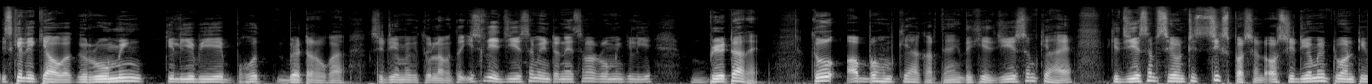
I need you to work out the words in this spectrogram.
इसके लिए क्या होगा कि रोमिंग के लिए भी ये बहुत बेटर होगा सी की तुलना में। तो इसलिए जीएसएम इंटरनेशनल रोमिंग के लिए बेटर है। तो अब हम क्या करते हैं? देखिए जीएसएम क्या है कि जीएसएम 76 परसेंट और सी में ट्वेंटी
